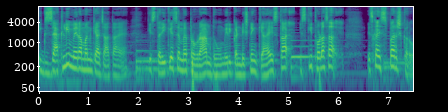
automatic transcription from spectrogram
एग्जैक्टली exactly मेरा मन क्या चाहता है? किस तरीके से मैं प्रोग्राम्ड हूँ? मेरी कंडीशनिंग क्या है? इसका, इसकी थोड़ा सा, इसका स्पर्श करो।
